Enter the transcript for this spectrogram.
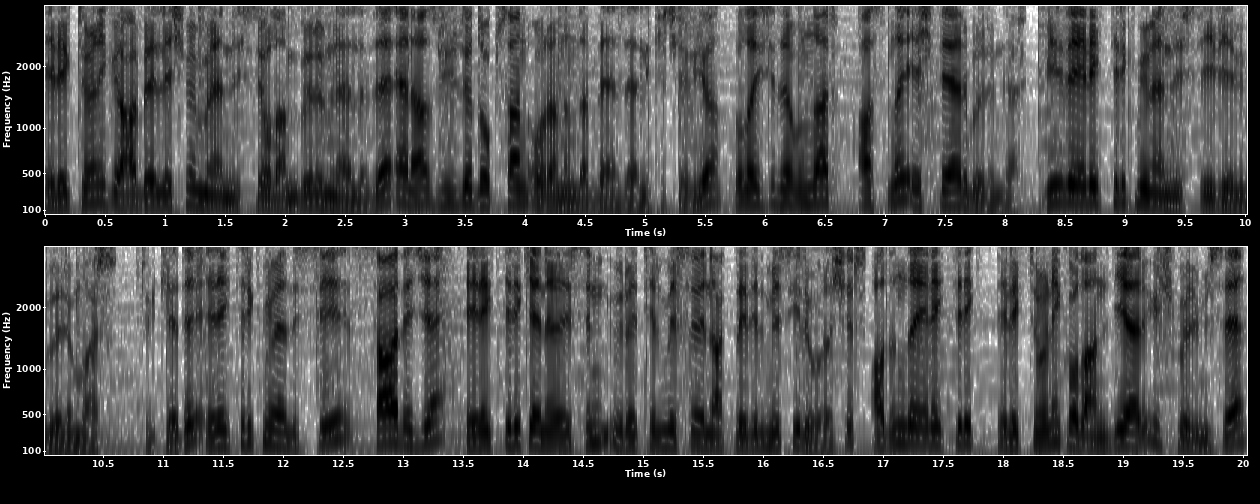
elektronik ve haberleşme mühendisliği olan bölümlerle de en az %90 oranında benzerlik içeriyor. Dolayısıyla bunlar aslında eşdeğer bölümler. Bir de elektrik mühendisliği diye bir bölüm var. Türkiye'de elektrik mühendisliği sadece elektrik enerjisinin üretilmesi ve nakledilmesiyle uğraşır. Adında elektrik, elektronik olan diğer 3 bölüm ise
